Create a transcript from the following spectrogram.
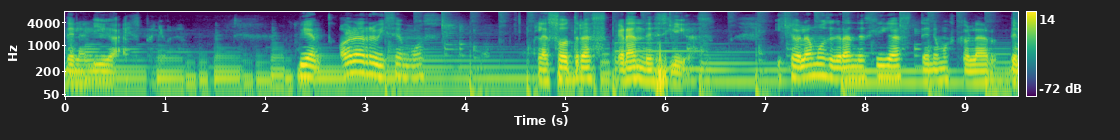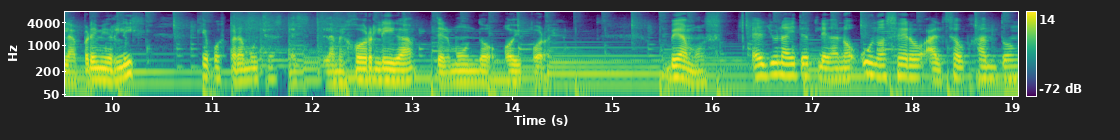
de la Liga Española. Bien, ahora revisemos las otras grandes ligas. Y si hablamos de grandes ligas, tenemos que hablar de la Premier League, que pues para muchos es la mejor liga del mundo hoy por hoy. Veamos, el United le ganó 1-0 al Southampton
